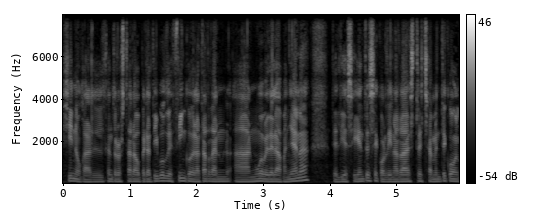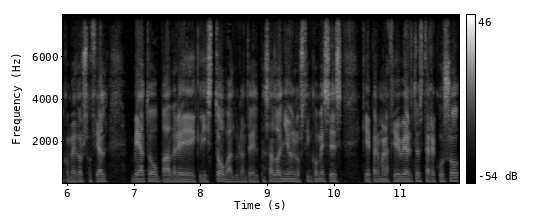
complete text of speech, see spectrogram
sin hogar. El centro estará operativo de 5 de la tarde a 9 de la mañana. Del día siguiente se coordinará estrechamente con el comedor social Beato Padre Cristóbal. Durante el pasado año, en los cinco meses que permaneció abierto este recurso,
